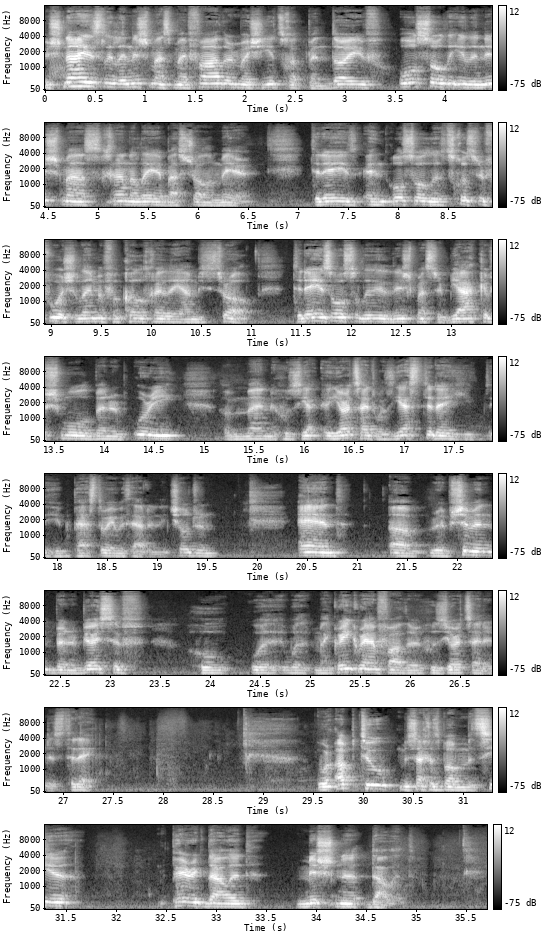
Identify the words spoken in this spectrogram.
Mishnayis Lilinishmas, my father, Moshe Yitzchak ben Doiv, also Lilinishmas Chanalea Bas Shalom Meir. Today is, and also L'Tzchus Refuah Shalema for Kol Chayli Am Yisrael. Today is also Lilinishmas Reb Yaakov Shmuel ben Reb Uri, a man whose yahrzeit was yesterday. He, he passed away without any children. And uh, Reb Shimon ben Reb Yosef, who was, was my great grandfather, whose yahrzeit it is today. We're up to Mesechus Bava Metzia, Perik Dalid, Mishnah Dalid.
